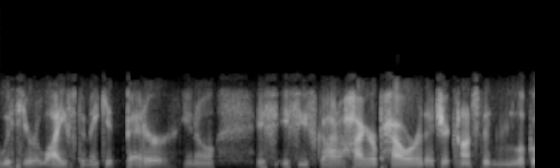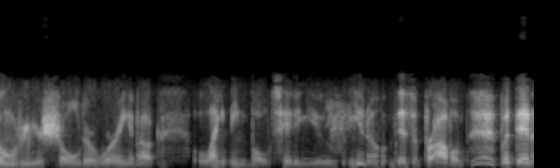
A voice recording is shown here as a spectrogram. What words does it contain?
with your life to make it better you know? If if you've got a higher power that you're constantly looking over your shoulder worrying about lightning bolts hitting you you know there's a problem. But then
